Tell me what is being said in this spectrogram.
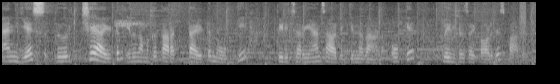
ആൻഡ് യെസ് തീർച്ചയായിട്ടും ഇത് നമുക്ക് കറക്റ്റായിട്ട് നോക്കി തിരിച്ചറിയാൻ സാധിക്കുന്നതാണ്. Okay clinical psychologist Parvathi.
